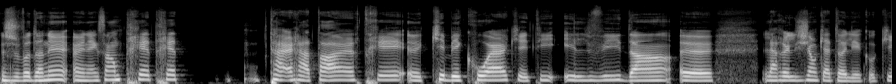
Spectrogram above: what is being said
je vais donner un exemple très, très terre à terre, très euh, québécois qui a été élevé dans euh, la religion catholique, OK?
